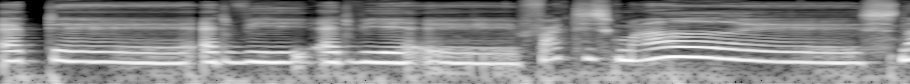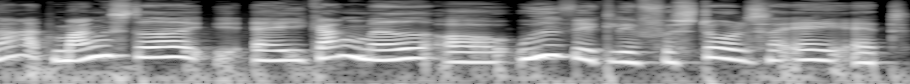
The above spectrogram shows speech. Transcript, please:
at, øh, at vi, at vi øh, faktisk meget øh, snart mange steder er i gang med at udvikle forståelser af, at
